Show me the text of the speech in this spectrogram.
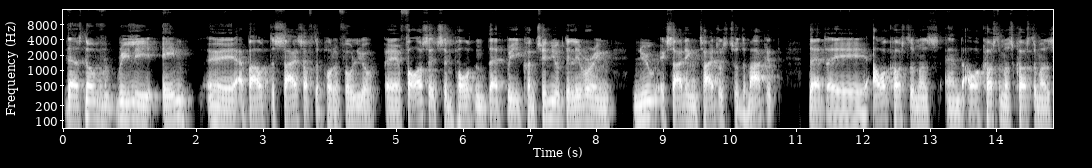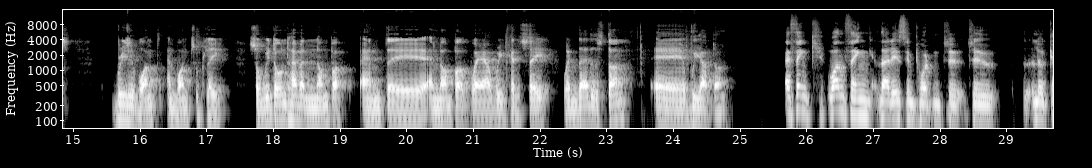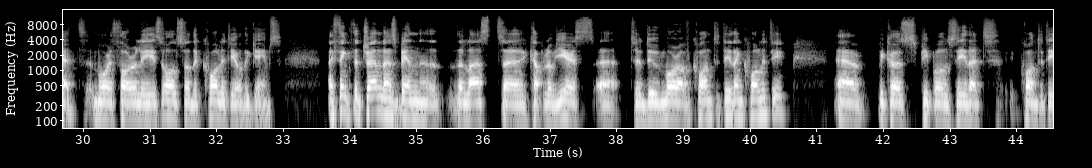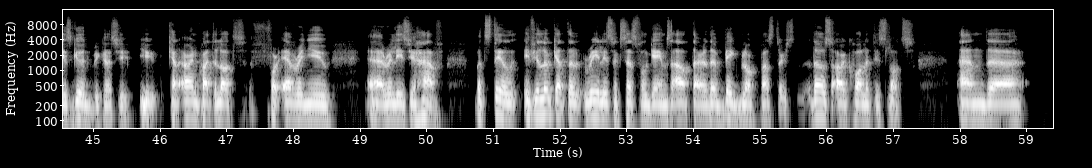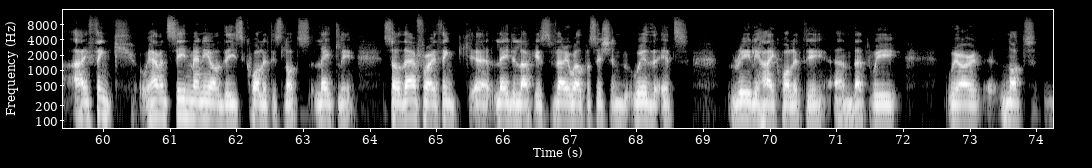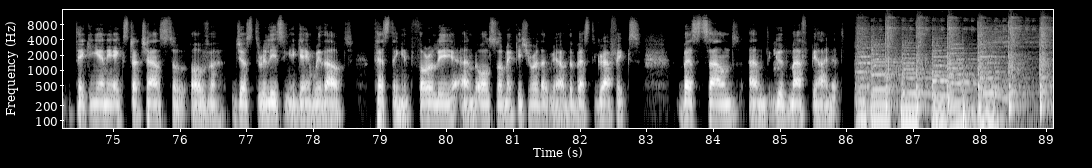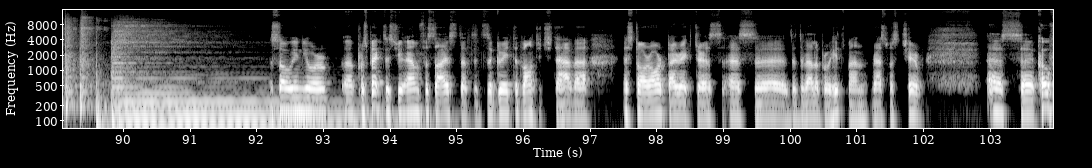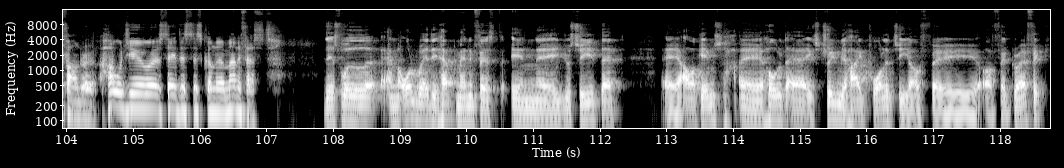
There's no really aim uh, about the size of the portfolio. Uh, for us, it's important that we continue delivering new, exciting titles to the market that uh, our customers and our customers' customers really want and want to play. So we don't have a number and a number where we can say when that is done, we are done. I think one thing that is important to to look at more thoroughly is also the quality of the games. I think the trend has been uh, the last uh, couple of years uh, to do more of quantity than quality uh, because people see that quantity is good because you, you can earn quite a lot for every new uh, release you have. But still, if you look at the really successful games out there, the big blockbusters, those are quality slots. And uh, I think we haven't seen many of these quality slots lately. So therefore, I think uh, Lady Luck is very well positioned with its really high quality, and that we we are not taking any extra chance of, of just releasing a game without testing it thoroughly and also making sure that we have the best graphics, best sound, and good math behind it. so in your uh, prospectus, you emphasize that it's a great advantage to have a, a star art director as as uh, the developer Hitman, Rasmus Cherb, as co-founder. How would you uh, say this is going to manifest? This will uh, and already have manifest in uh, you see that uh, our games uh, hold an extremely high quality of uh, of graphic.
